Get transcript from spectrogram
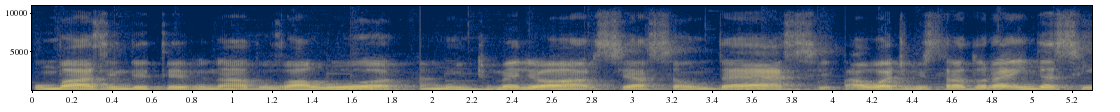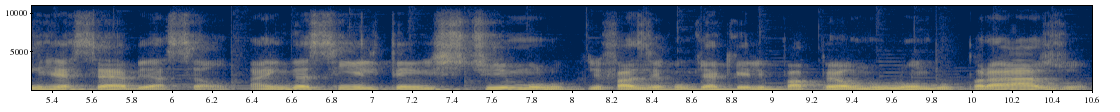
com base em determinado valor, muito melhor. Se a ação desce, ah, o administrador ainda assim recebe a ação, ainda assim ele ele tem o estímulo de fazer com que aquele papel no longo prazo,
